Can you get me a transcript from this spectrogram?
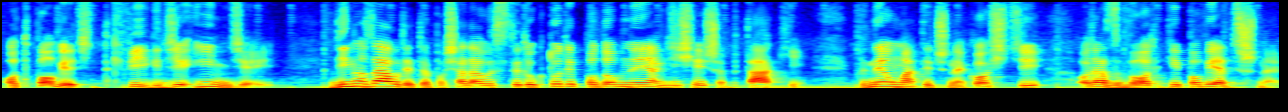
Odpowiedź tkwi gdzie indziej. Dinozaury te posiadały struktury podobne jak dzisiejsze ptaki, pneumatyczne kości oraz worki powietrzne.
